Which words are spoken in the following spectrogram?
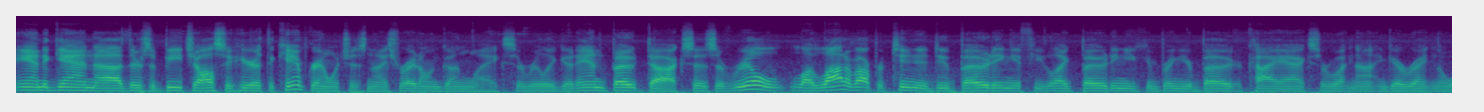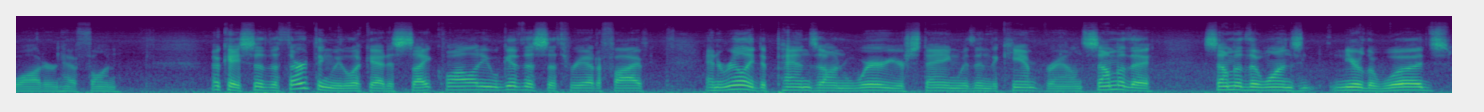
And again, uh, there's a beach also here at the campground, which is nice, right on Gun Lake, so really good. And boat docks, so there's a real a lot of opportunity to do boating. If you like boating, you can bring your boat or kayaks or whatnot and go right in the water and have fun. Okay, so the third thing we look at is site quality. We'll give this a three out of five, and it really depends on where you're staying within the campground. Some of the some of the ones near the woods,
